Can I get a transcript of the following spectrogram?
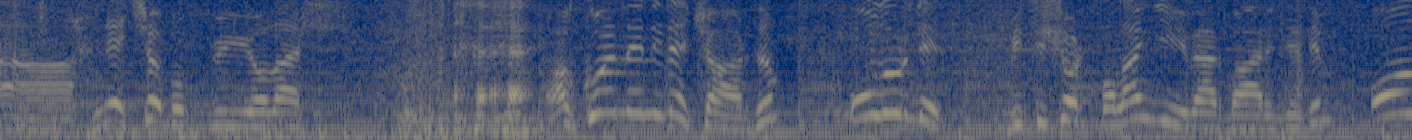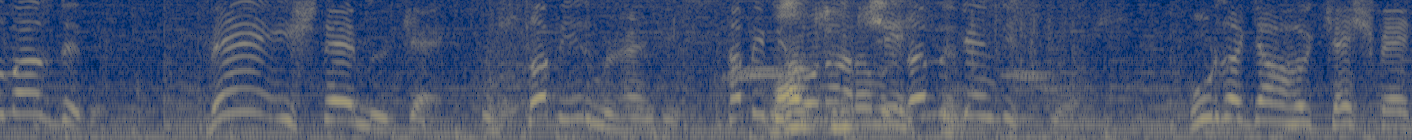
Ah ne çabuk büyüyorlar. Aquaman'i de çağırdım. Olur dedi. Bir tişört falan giyiver bari dedim. Olmaz dedi. Ve işte Müge. Usta bir mühendis. Tabii biz Lan onu aramızda mühendis diyoruz. Hurdagahı keşfet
